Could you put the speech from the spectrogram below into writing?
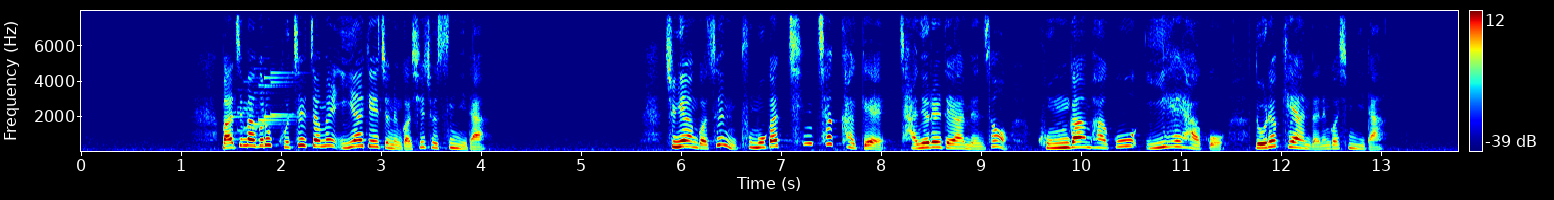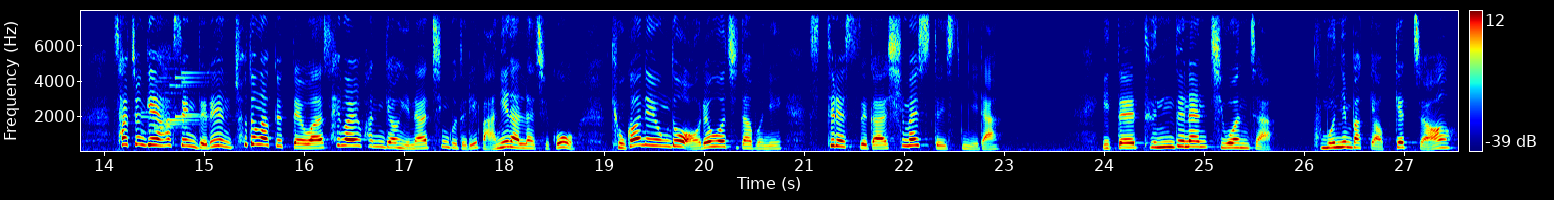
마지막으로 고칠 점을 이야기해 주는 것이 좋습니다. 중요한 것은 부모가 침착하게 자녀를 대하면서 공감하고 이해하고 노력해야 한다는 것입니다. 사춘기의 학생들은 초등학교 때와 생활 환경이나 친구들이 많이 달라지고 교과 내용도 어려워지다 보니 스트레스가 심할 수도 있습니다. 이때 든든한 지원자, 부모님밖에 없겠죠.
